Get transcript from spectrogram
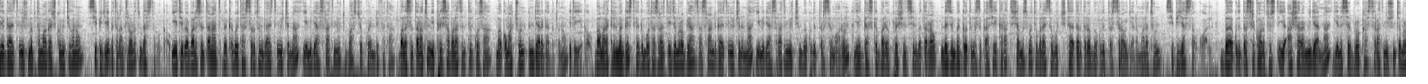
የጋዜጠኞች መብት ተሟጋች ኮሚቴ የሆነው ሲፒጄ በትላንትናው ዕለት እንዳስታወቀው የኢትዮጵያ ባለስልጣናት በቅርቡ የታሰሩትን ጋዜጠኞችና የሚዲያ ሰራተኞች በአስቸኳይ እንዲፈታ፣ ባለስልጣናቱም የፕሬስ አባላትን ትንኮሳ ማቆማቸውን እንዲያረጋግጡ ነው የጠየቀው። በአማራ ክልል መንግስት ከግንቦት 19 ጀምሮ ቢያንስ 11 ጋዜጠኞችንና የሚዲያ ሰራተኞችን በቁጥጥር ስር መዋሉን የህግ አስከባሪ ኦፕሬሽን ሲል በጠራው እንደዚሁም በህገወጥ እንቅስቃሴ ከ4500 በላይ ሰዎች ተጠርጥረው በቁጥጥር ስር አውያሉ ማለቱን ሲፒጄ አስታውቀዋል። በቁጥጥር ስር ከዋሉት ውስጥ የአሻራ ሚዲያና የንስር ብሮድካስት ሰራተኞችን ጨምሮ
